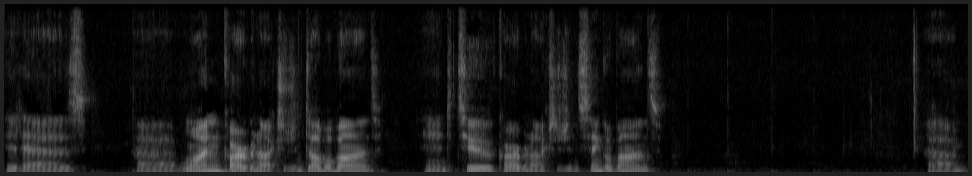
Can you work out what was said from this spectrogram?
it has uh, one carbon-oxygen double bond and two carbon-oxygen single bonds. Um,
